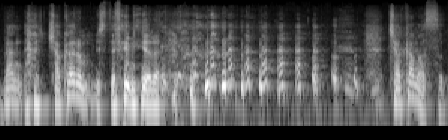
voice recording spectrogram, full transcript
Ben çakarım istediğim yere. Çakamazsın.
